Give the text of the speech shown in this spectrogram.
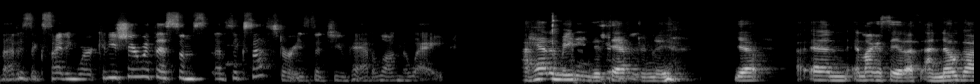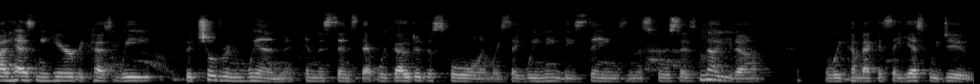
That is exciting work. Can you share with us some uh, success stories that you've had along the way? I had a meeting this afternoon. yep. And, and like I said, I, I know God has me here because we, the children win in the sense that we go to the school and we say, we need these things. And the school says, no, you don't and we come back and say, yes, we do.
